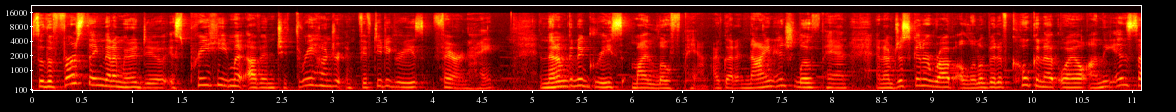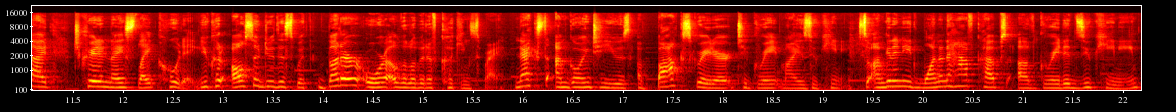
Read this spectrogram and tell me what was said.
So the first thing that I'm gonna do is preheat my oven to 350 degrees Fahrenheit. And then I'm gonna grease my loaf pan. I've got a nine inch loaf pan and I'm just gonna rub a little bit of coconut oil on the inside to create a nice light coating. You could also do this with butter or a little bit of cooking spray. Next, I'm going to use a box grater to grate my zucchini. So I'm gonna need one and a half cups of grated zucchini,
